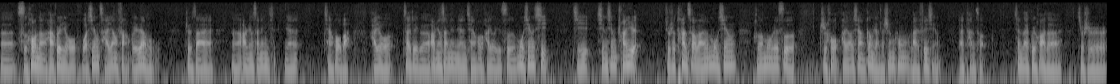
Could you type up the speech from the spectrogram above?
呃，此后呢还会有火星采样返回任务，这在呃二零三零年前后吧，还有。在这个二零三零年前后，还有一次木星系及行星穿越，就是探测完木星和木卫四之后，还要向更远的深空来飞行来探测。现在规划的就是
